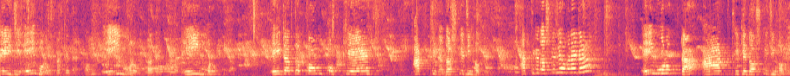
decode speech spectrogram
এই যে, এই মোরগটাকে দেখো, এই মোরগটা দেখো, এই মোরগটা এইটা তো কমপক্ষে আট থেকে দশ কেজি হবে। আট থেকে দশ কেজি হবে না এটা? এই মোরগটা আট থেকে দশ কেজি হবে।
